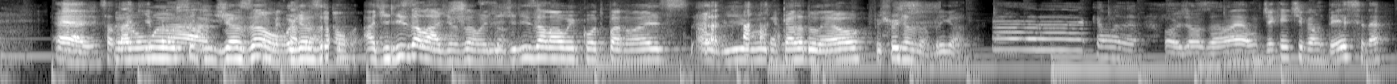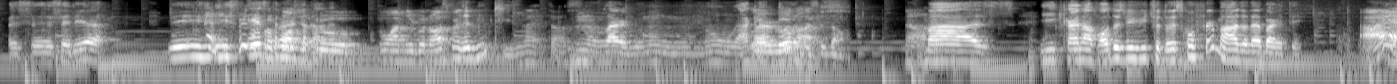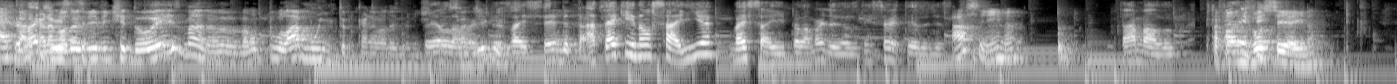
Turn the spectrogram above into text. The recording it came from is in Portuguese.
É, a gente só tá então, aqui pra... é o seguinte, Janzão, ô Janzão, agiliza lá, Janzão, ele agiliza lá o encontro pra nós, ao vivo, na casa do Léo. Fechou, Janzão? Obrigado. Caraca, mano. Ô, Joãozão, é, um dia que a gente tiver um desse, né, seria... E, é, a gente fez uma proposta pro, pro um amigo nosso, mas ele não quis, né? Então, assim... Não largou, não, não acatou a decisão. Não, mas... E Carnaval 2022 confirmado, né, Bartem? Ah, é, cara. Carnaval 2022, mano, vamos pular muito no Carnaval 2022. Pelo amor de Deus, vai ser. Até quem não saía, vai sair, pelo amor de Deus, eu tenho certeza disso. Ah, sim, né? Tá maluco. Você tá falando de você aí, né?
